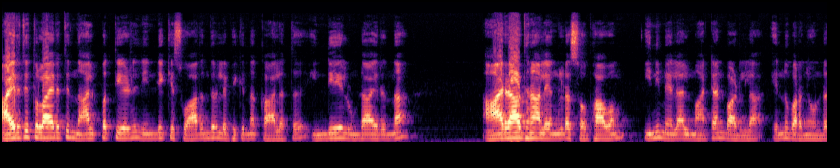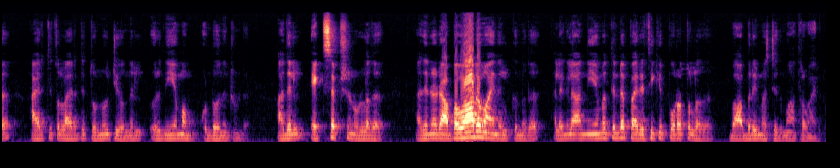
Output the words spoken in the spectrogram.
ആയിരത്തി തൊള്ളായിരത്തി നാൽപ്പത്തിയേഴിൽ ഇന്ത്യയ്ക്ക് സ്വാതന്ത്ര്യം ലഭിക്കുന്ന കാലത്ത് ഇന്ത്യയിൽ ഉണ്ടായിരുന്ന ആരാധനാലയങ്ങളുടെ സ്വഭാവം ഇനി മേലാൽ മാറ്റാൻ പാടില്ല എന്ന് പറഞ്ഞുകൊണ്ട് ആയിരത്തി തൊള്ളായിരത്തി തൊണ്ണൂറ്റി ഒന്നിൽ ഒരു നിയമം കൊണ്ടുവന്നിട്ടുണ്ട്. അതിൽ എക്സെപ്ഷൻ ഉള്ളത് അതിനൊരു അപവാദമായി നിൽക്കുന്നത് അല്ലെങ്കിൽ ആ നിയമത്തിന്റെ പരിധിക്ക് പുറത്തുള്ളത് ബാബറി മസ്ജിദ് മാത്രമായിരുന്നു.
